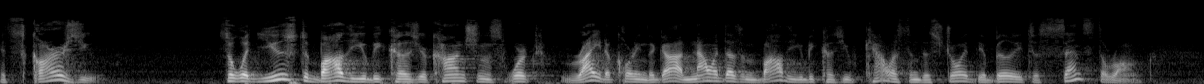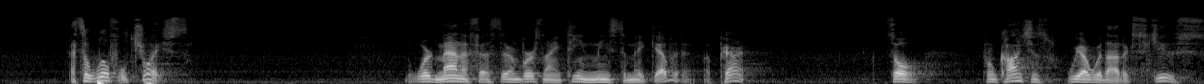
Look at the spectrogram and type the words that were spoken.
It scars you. So what used to bother you because your conscience worked right according to God, now it doesn't bother you because you've calloused and destroyed the ability to sense the wrong. That's a willful choice. The word manifest there in verse 19 means to make evident, apparent. So, from conscience, we are without excuse.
